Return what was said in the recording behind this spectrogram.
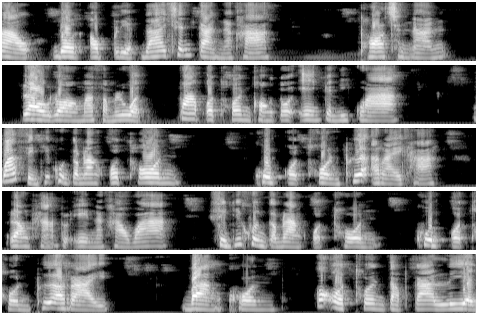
เราโดนเอาเปรียบได้เช่นกันนะคะ เพราะฉะนั้นเราลองมาสำรวจความอดทนของตัวเองกันดีกว่า ว่าสิ่งที่คุณกำลังอดทน คุณอดทนเพื่ออะไรคะ ลองถามตัวเองนะคะว่า สิ่งที่คุณกำลังอดทน คุณอดทนเพื่ออะไร บางคนก็อดทนกับการเรียน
